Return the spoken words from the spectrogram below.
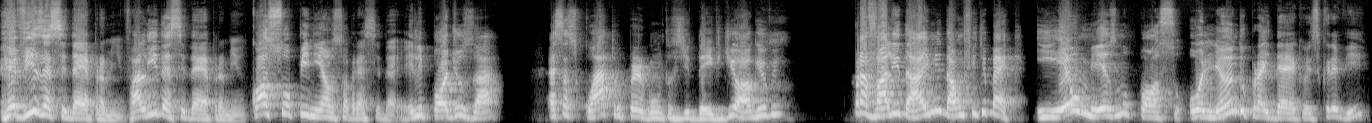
revisa essa ideia para mim, valida essa ideia para mim. Qual a sua opinião sobre essa ideia? Ele pode usar essas quatro perguntas de David Ogilvy para validar e me dar um feedback. E eu mesmo posso, olhando para a ideia que eu escrevi,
